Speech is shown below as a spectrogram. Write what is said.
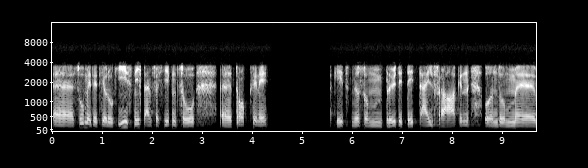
äh, Summe der Theologie ist nicht einfach irgend so äh, trockene da geht es nur so um blöde Detailfragen und um äh,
